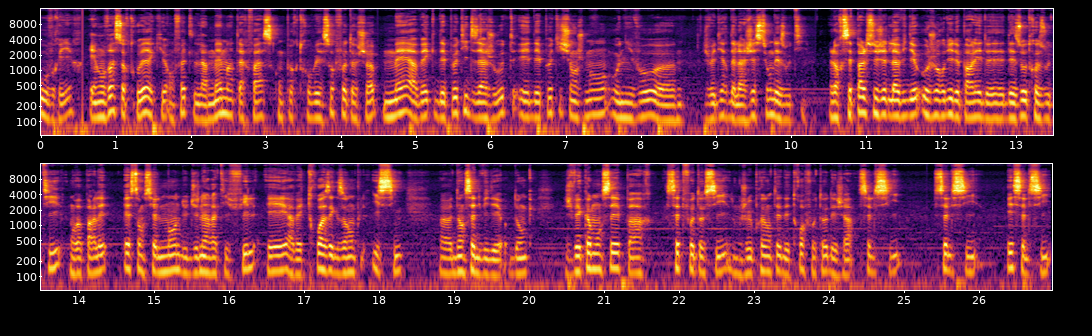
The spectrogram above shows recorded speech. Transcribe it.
ouvrir et on va se retrouver avec en fait la même interface qu'on peut retrouver sur Photoshop mais avec des petites ajoutes et des petits changements au niveau euh, je veux dire de la gestion des outils. Alors c'est pas le sujet de la vidéo aujourd'hui de parler des autres outils, on va parler essentiellement du Generative Fill et avec trois exemples ici euh, dans cette vidéo. Donc je vais commencer par cette photo-ci, donc je vais présenter des trois photos déjà, celle-ci, celle-ci et celle-ci.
